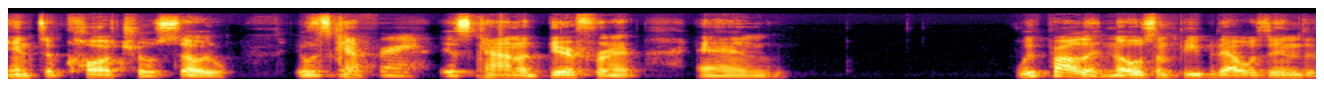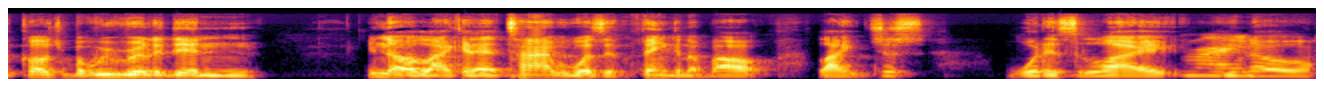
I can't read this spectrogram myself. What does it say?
intercultural, so it was kind. It's kind of different, and we probably know some people that was into the culture, but we really didn't. You know, like at that time, we wasn't thinking about like just what it's like. Right. You know.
